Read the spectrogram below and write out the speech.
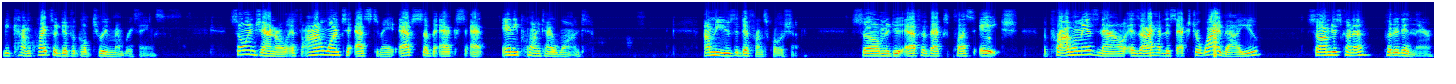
become quite so difficult to remember things. So in general, if I want to estimate f sub x at any point I want, I'm going to use the difference quotient. So I'm going to do f of x plus h. The problem is now is that I have this extra y value, so I'm just going to put it in there.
